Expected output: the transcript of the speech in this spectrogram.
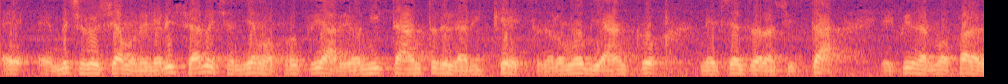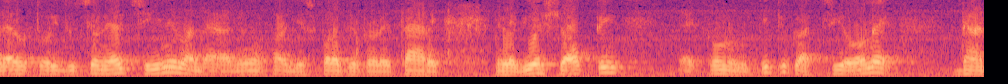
eh, eh, invece noi siamo nelle riserve e ci andiamo a appropriare ogni tanto della ricchezza dell'uomo bianco nel centro della città. E quindi andremo a fare le autoriduzioni al cinema, andremo a fare gli espropri proletari nelle vie shopping eh, con un tipico azione da,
